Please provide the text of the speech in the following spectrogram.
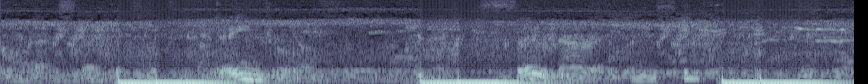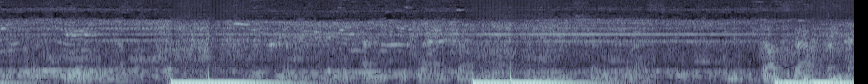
God, that staircase looks dangerous. You know, so narrow, and you think Hands to drive down the same. And if it does that,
